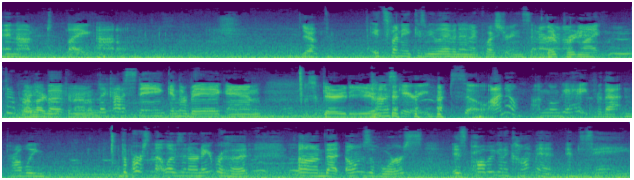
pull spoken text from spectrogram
and I'm like, I don't. Yeah. It's funny because we live in an equestrian center. They're pretty. like, mm, they're I pretty, like but looking at 'em. they kind of stink and they're big and Scary to you. kind of scary. so I know I'm gonna get hate for that, and probably the person that lives in our neighborhood um, that owns a horse is probably gonna comment and say,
